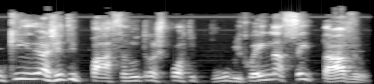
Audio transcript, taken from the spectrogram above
O que a gente passa no transporte público é inaceitável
